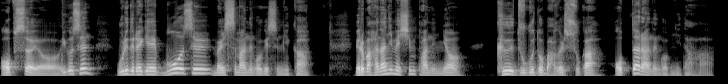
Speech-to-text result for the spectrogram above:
없어요. 이것은 우리들에게 무엇을 말씀하는 거겠습니까? 여러분 하나님의 심판은요. 그 누구도 막을 수가 없다라는 겁니다.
